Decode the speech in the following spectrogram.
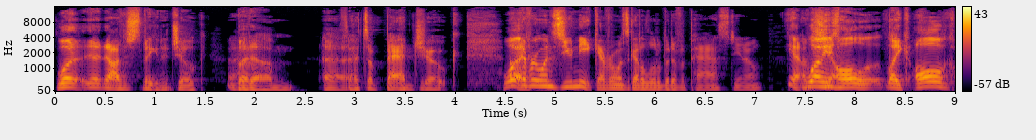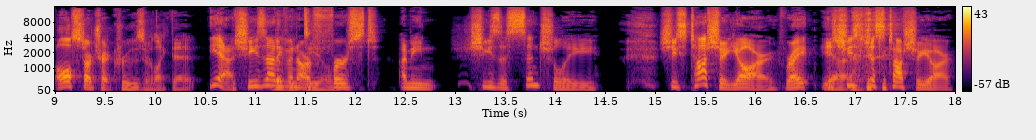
Well, uh, no, I'm just making a joke, but Uh, um, uh, that's a bad joke. what? Everyone's unique. Everyone's got a little bit of a past, you know. yeah, uh, well, I mean, all like all all Star Trek crews are like that. Yeah, she's not No even our deal. first. I mean, she's essentially she's Tasha Yar, right? Yeah. She's just Tasha Yar.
